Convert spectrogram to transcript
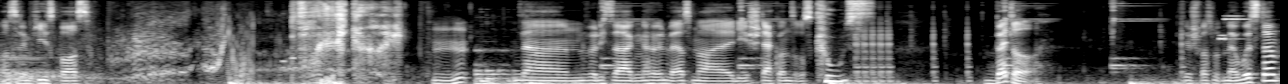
Außerdem Kiesboss. Mhm. Dann würde ich sagen, erhöhen wir erstmal die Stärke unseres Coups. Battle. Viel Spaß mit mehr Wisdom.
